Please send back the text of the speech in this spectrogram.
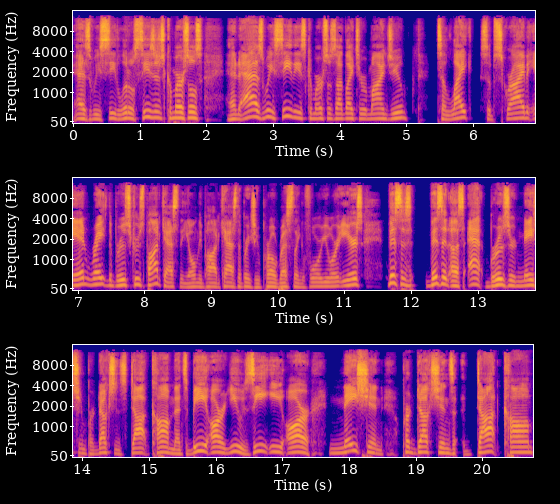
as we see Little Caesars commercials. And as we see these commercials, I'd like to remind you to like, subscribe, and rate the Bruise Cruise podcast, the only podcast that brings you pro wrestling for your ears. Visit, visit us at bruisernationproductions.com. That's B R U Z E R Nation Productions.com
